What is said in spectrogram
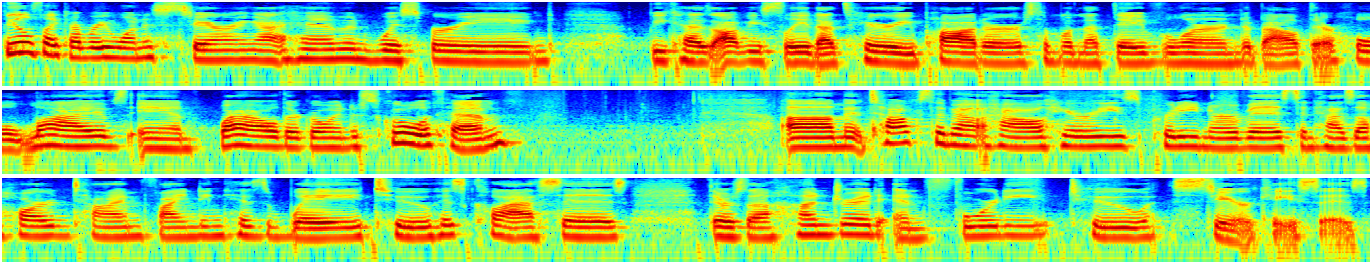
feels like everyone is staring at him and whispering because obviously that's Harry Potter, someone that they've learned about their whole lives, and wow, they're going to school with him. Um, it talks about how Harry's pretty nervous and has a hard time finding his way to his classes. There's 142 staircases,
